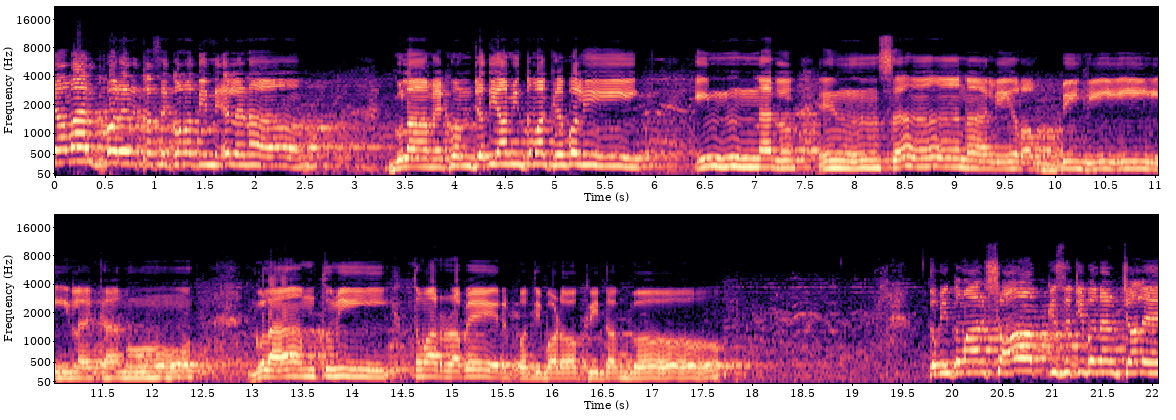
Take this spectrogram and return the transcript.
আমার ঘরের কাছে কোনোদিন এলে না। গোলাম, এখন যদি আমি তোমাকে বলি, ইন্নাল ইনসানা লিরাব্বিহি লাকানুত গোলাম, তুমি তোমার রবের প্রতি বড় কৃতজ্ঞ। তুমি তোমার সব কিছু জীবনের চলে।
